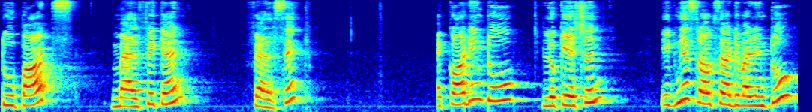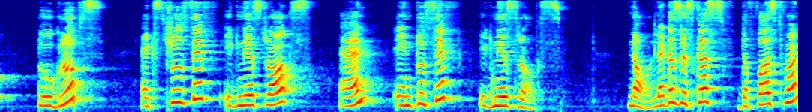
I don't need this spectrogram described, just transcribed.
two parts, mafic and felsic. According to location, igneous rocks are divided into two groups, extrusive igneous rocks and intrusive igneous rocks. Now, let us discuss the first one,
